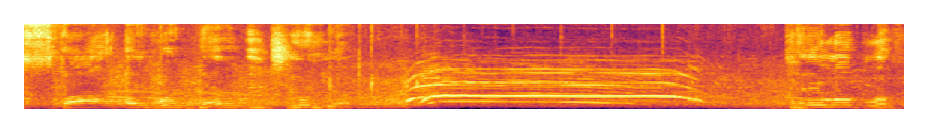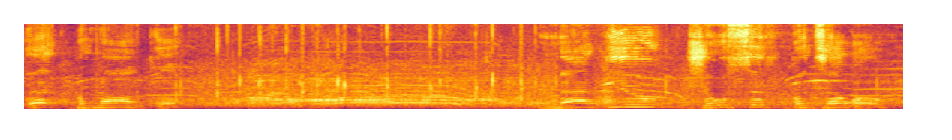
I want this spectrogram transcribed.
Scott Edward Barabee Jr. Caleb Levesque Benanca. Matthew Joseph Botello.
